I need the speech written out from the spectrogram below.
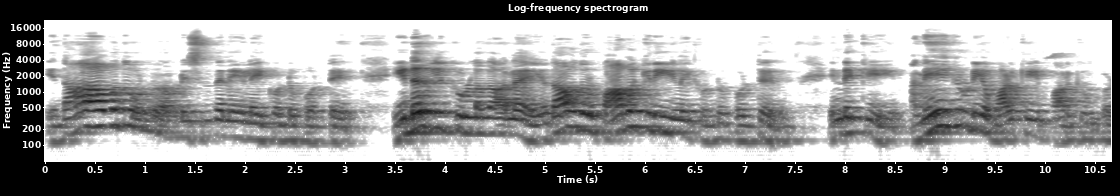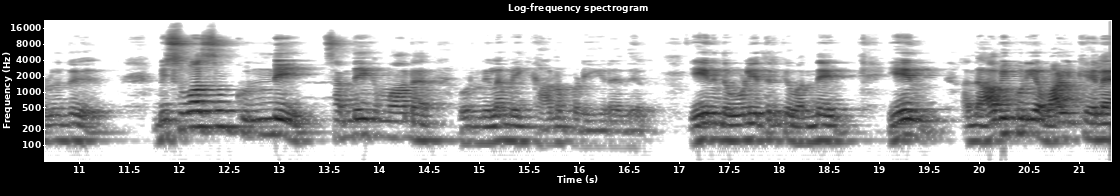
ஏதாவது ஒன்று அவருடைய சிந்தனைகளை கொண்டு போட்டு இடர்களுக்கு உள்ளதான ஏதாவது ஒரு பாவக்கிரிகளை கொண்டு போட்டு இன்றைக்கு அநேகருடைய வாழ்க்கையை பார்க்கும் பொழுது விசுவாசம் குன்றி சந்தேகமான ஒரு நிலைமை காணப்படுகிறது. ஏன் இந்த ஊழியத்திற்கு வந்தேன்? ஏன் அந்த ஆவிக்குரிய வாழ்க்கையில்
